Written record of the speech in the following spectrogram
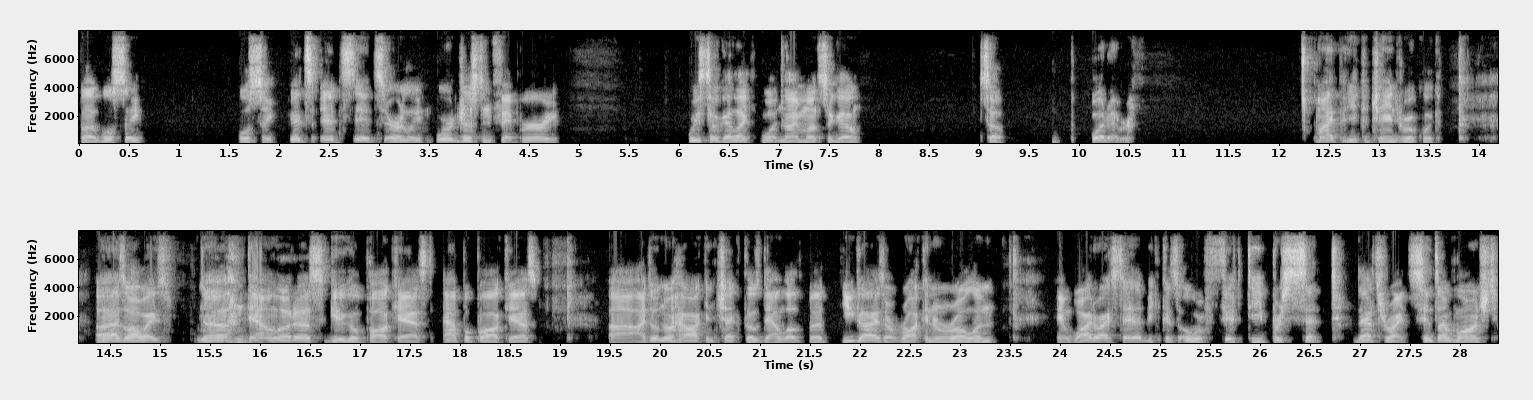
but we'll see. We'll see. It's it's it's early. We're just in February. We still got like what nine months ago. So whatever. My opinion could change real quick. Uh, as always, uh, download us Google Podcast, Apple Podcast. Uh, I don't know how I can check those downloads, but you guys are rocking and rolling. And why do I say that? Because over 50%, that's right, since I've launched,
